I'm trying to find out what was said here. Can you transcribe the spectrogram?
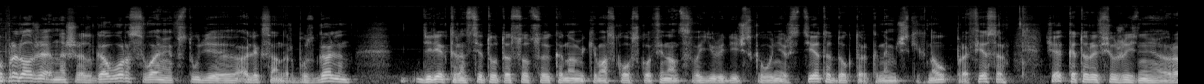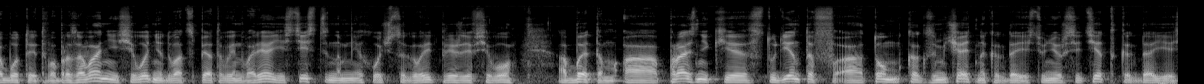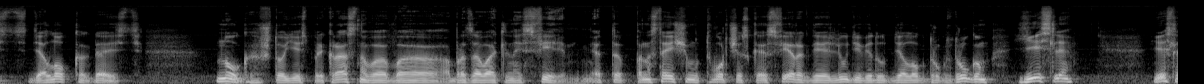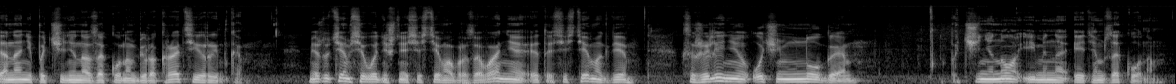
Мы продолжаем наш разговор. С вами в студии Александр Бузгалин, директор Института социоэкономики Московского финансово-юридического университета, доктор экономических наук, профессор, человек, который всю жизнь работает в образовании. Сегодня, 25 января, естественно, мне хочется говорить прежде всего об этом, о празднике студентов, о том, как замечательно, когда есть университет, когда есть диалог, когда есть много что есть прекрасного в образовательной сфере. Это по-настоящему творческая сфера, где люди ведут диалог друг с другом, если, если она не подчинена законам бюрократии и рынка. Между тем, сегодняшняя система образования – это система, где, к сожалению, очень многое подчинено именно этим законам.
